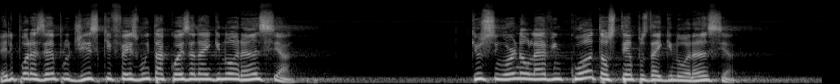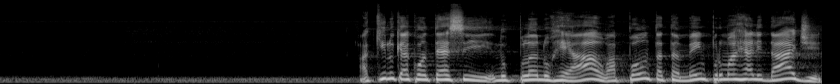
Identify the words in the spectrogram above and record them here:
Ele, por exemplo, diz que fez muita coisa na ignorância. Que o Senhor não leva em conta os tempos da ignorância. aquilo que acontece no plano real aponta também para uma realidade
